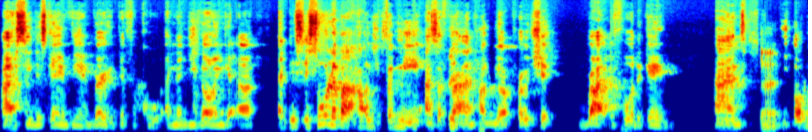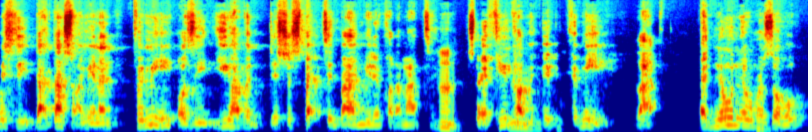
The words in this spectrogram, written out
I see this game being very difficult. And then you go and get a, and it's, it's all about how you, for me as a fan, how you approach it right before the game. And So, obviously that, that's what I mean. And for me, Ozzy, you haven't disrespected Bayern Munich on a mad thing. Hmm. No. So if you hmm. come, if, for me, like a nil-nil result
